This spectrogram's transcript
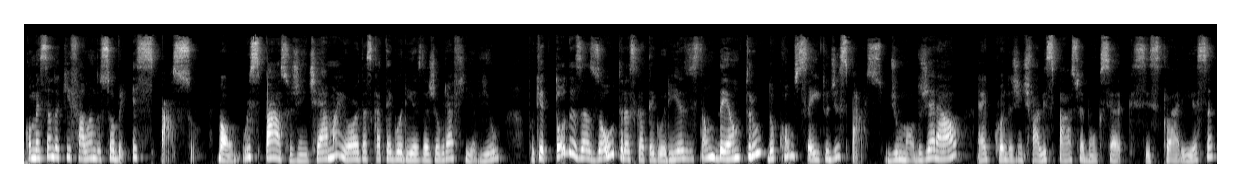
Começando aqui falando sobre espaço. Bom, o espaço, gente, é a maior das categorias da geografia, viu? Porque todas as outras categorias estão dentro do conceito de espaço. De um modo geral, né, quando a gente fala espaço, é bom que se, que se esclareça.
